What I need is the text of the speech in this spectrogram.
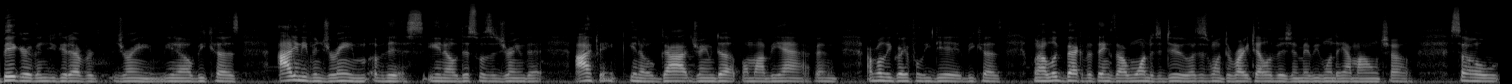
bigger than you could ever dream, you know, because I didn't even dream of this. You know, this was a dream that I think, you know, God dreamed up on my behalf. And I'm really grateful he did because when I look back at the things I wanted to do, I just wanted to write television, maybe one day have my own show. So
